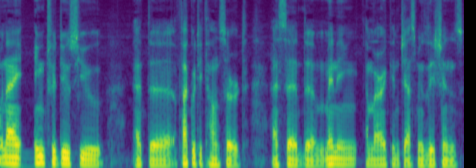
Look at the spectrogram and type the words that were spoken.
When I introduced you at the faculty concert, I said uh, many American jazz musicians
